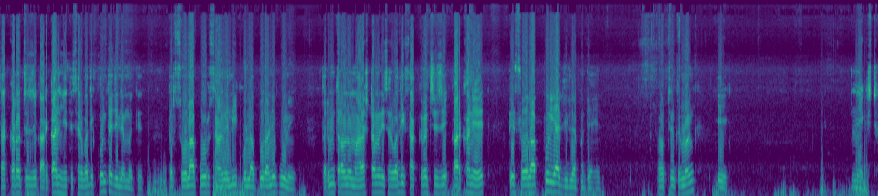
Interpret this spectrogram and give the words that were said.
साखराचे जे कारखाने आहेत ते सर्वाधिक कोणत्या जिल्ह्यामध्ये आहेत? तर सोलापूर सांगली कोल्हापूर आणि पुणे. तर मित्रांनो महाराष्ट्रामध्ये सर्वाधिक साखरेचे जे कारखाने आहेत ते सोलापूर या जिल्ह्यामध्ये आहेत. ऑप्शन क्रमांक ए नेक्स्ट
